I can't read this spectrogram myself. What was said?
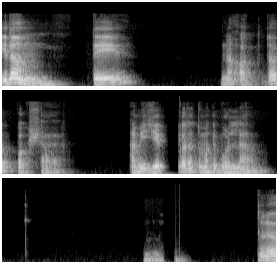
ইদম তে না অত্য পক্ষায় আমি যে কথা তোমাকে বললাম হলো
